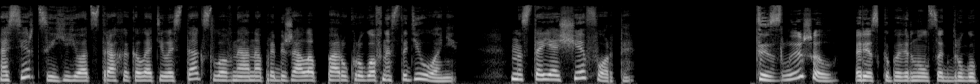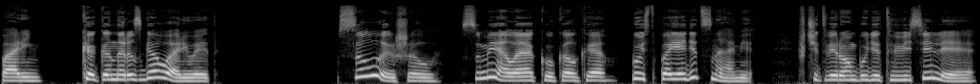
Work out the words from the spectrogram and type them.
А сердце ее от страха колотилось так, словно она пробежала пару кругов на стадионе. Настоящее форте. «Ты слышал?» — резко повернулся к другу парень. «Как она разговаривает?» «Слышал. Смелая куколка. Пусть поедет с нами. Вчетвером будет веселее»,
